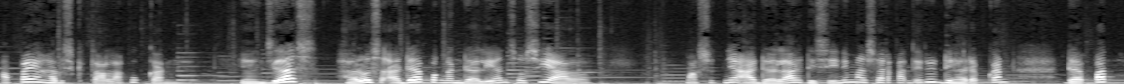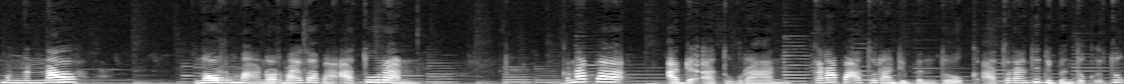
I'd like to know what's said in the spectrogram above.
apa yang harus kita lakukan yang jelas harus ada pengendalian sosial. Maksudnya adalah di sini masyarakat itu diharapkan dapat mengenal norma. Norma itu apa? Aturan. Kenapa ada aturan? Kenapa aturan dibentuk? Aturan itu dibentuk itu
